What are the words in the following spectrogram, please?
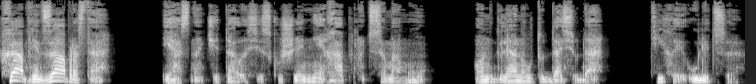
Хапнет запросто!» Ясно читалось искушение хапнуть самому. Он глянул туда-сюда. Тихая улица,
